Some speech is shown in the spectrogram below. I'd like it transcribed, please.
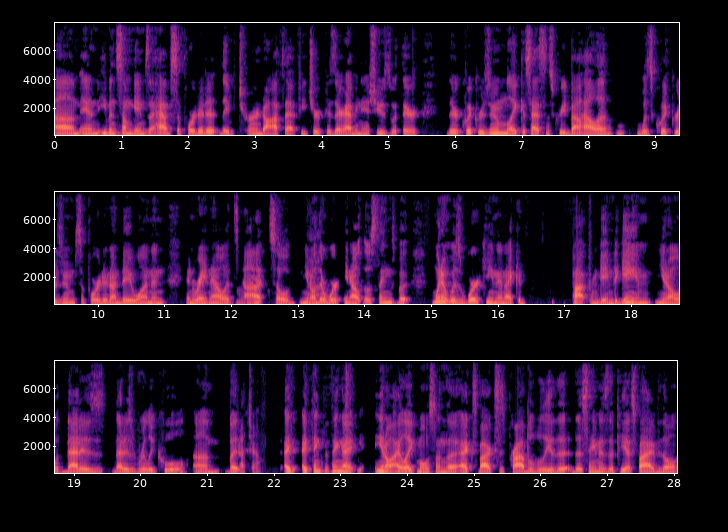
Um, and even some games that have supported it, they've turned off that feature because they're having issues with their their quick resume. Like Assassin's Creed Valhalla was quick resume supported on day one, and and right now it's Mhm. not. So you know they're working out those things. But when it was working and I could pop from game to game, you know that is that is really cool. Um, but Gotcha. I, I think the thing I you know I like most on the Xbox is probably the the same as the PS5. The,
